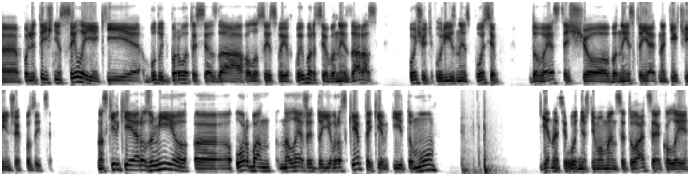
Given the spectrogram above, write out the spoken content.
е, політичні сили, які будуть боротися за голоси своїх виборців, вони зараз хочуть у різний спосіб довести, що вони стоять на тих чи інших позиціях. Наскільки я розумію, е, Орбан належить до євроскептиків, і тому є на сьогоднішній момент ситуація, коли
